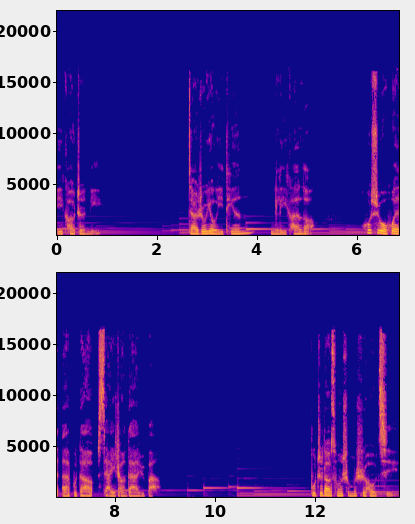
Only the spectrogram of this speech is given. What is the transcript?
依靠着你。假如有一天你离开了，或许我会挨不到下一场大雨吧。不知道从什么时候起，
